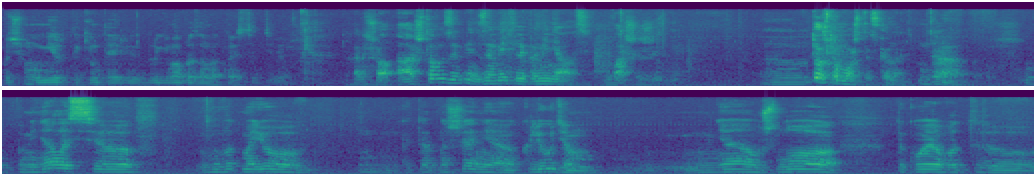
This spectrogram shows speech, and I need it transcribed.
почему мир каким-то или другим образом относится к тебе. Хорошо. А что вы заме- заметили поменялось в вашей жизни? Эм, То, что можете сказать. Да, поменялось, э, ну вот мое как-то отношение к людям. Меня ушло такое вот, э,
